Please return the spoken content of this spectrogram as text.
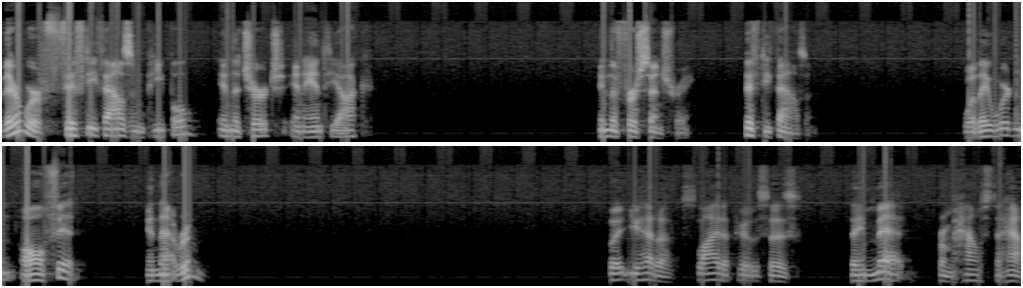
there were 50,000 people in the church in Antioch in the first century. 50,000. Well, they wouldn't all fit in that room. but you had a slide up here that says they met from house to house.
